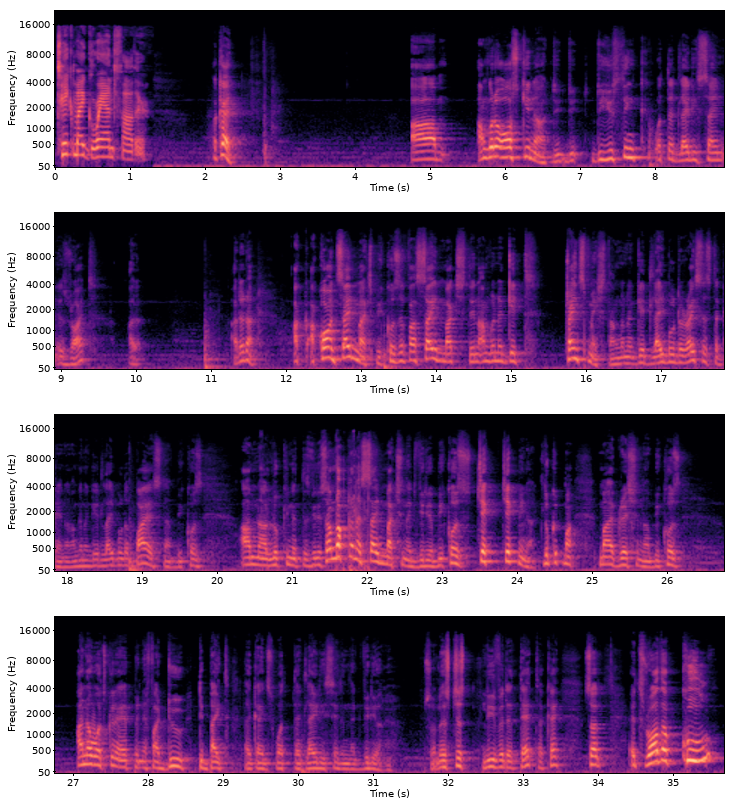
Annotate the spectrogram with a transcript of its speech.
Take my grandfather. Okay. Um, I'm going to ask you now. Do, do, do you think what that lady's saying is right? I, I don't know. I, I can't say much because if I say much, then I'm going to get train smashed. I'm going to get labeled a racist again. And I'm going to get labeled a bias now because I'm now looking at this video. So I'm not going to say much in that video because check check me now. Look at my, my aggression now because I know what's going to happen if I do debate against what that lady said in that video. So let's just leave it at that, okay? So it's rather cool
